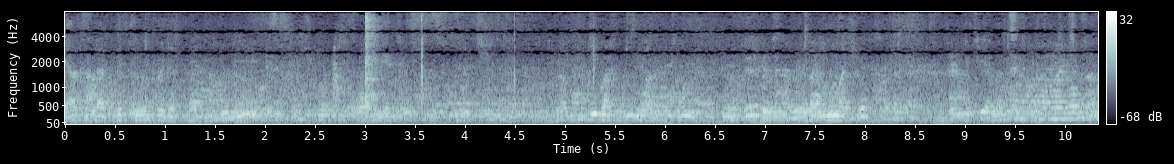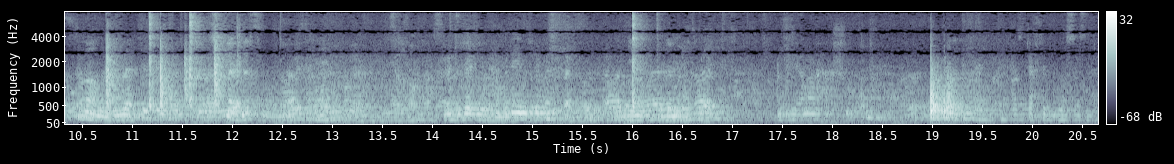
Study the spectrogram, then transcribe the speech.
Ja, kann das bitte die Nummer 4? Ja, und die bleibt jetzt. Mit dem drüben ist Bei dem, bei dem Respekt. Ich dachte, du hast das nicht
